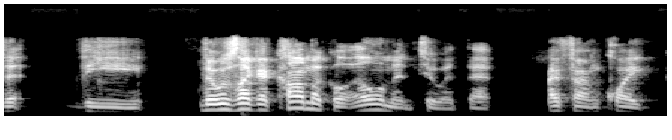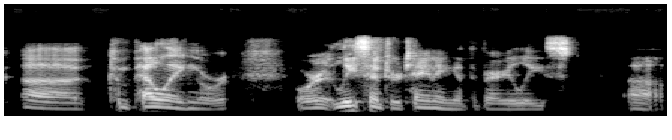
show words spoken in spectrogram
that the there was like a comical element to it that I found quite uh compelling or or at least entertaining at the very least um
